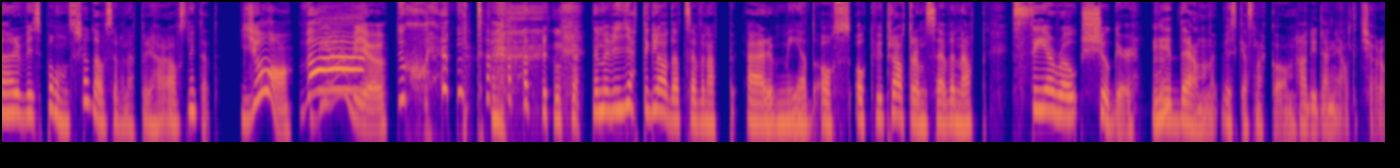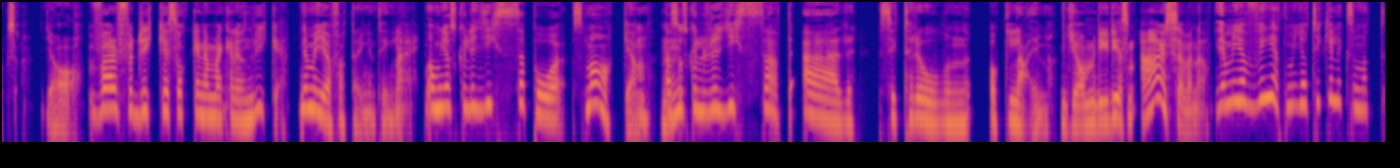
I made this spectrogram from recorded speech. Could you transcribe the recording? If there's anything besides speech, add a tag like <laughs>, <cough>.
Är vi sponsrade av 7up i det här avsnittet? Ja, Va? det är vi ju. Du skämtar! <laughs> Nej, men vi är jätteglada att 7up är med oss och vi pratar om 7up Zero Sugar. Det är Mm. den vi ska snacka om. Ja, det är den jag alltid kör också. Ja. Varför dricka socker när man kan undvika? Nej, men jag fattar ingenting. Nej. Om jag skulle gissa på smaken, Mm. alltså skulle du gissa att det är citron och lime? Ja, men det är ju det som är 7up. Ja, men jag vet, men jag tycker liksom att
